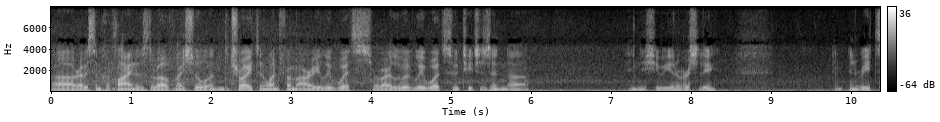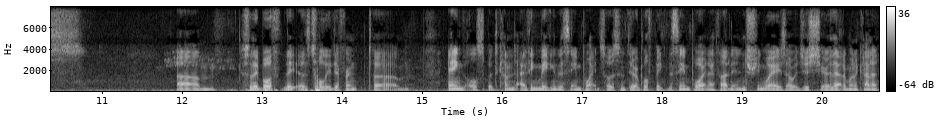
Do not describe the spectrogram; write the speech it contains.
uh, Rabbi Simcha Klein, who's the Rav of my shul in Detroit, and one from Ari Leibowitz, Rabbi Leibowitz, who teaches in uh, in Yeshiva University in, in RIETS. Um, so they both they it's totally different um, angles, but kind of I think making the same point. So since they were both making the same point, I thought in interesting ways I would just share that. I'm going to kind of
